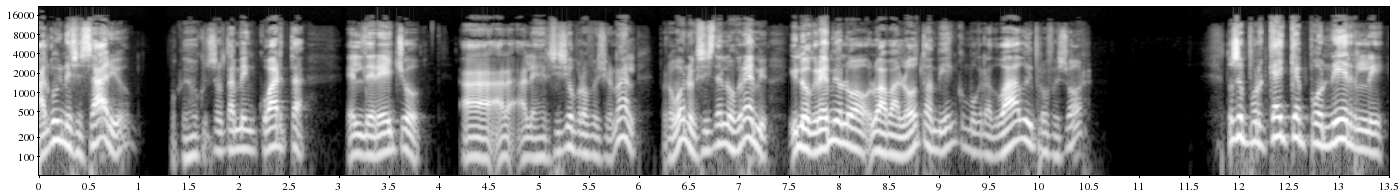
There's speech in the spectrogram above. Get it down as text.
algo innecesario, porque eso, también cuarta el derecho al ejercicio profesional. Pero bueno, existen los gremios y los gremios lo, lo avaló también como graduado y profesor. Entonces, ¿por qué hay que ponerle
